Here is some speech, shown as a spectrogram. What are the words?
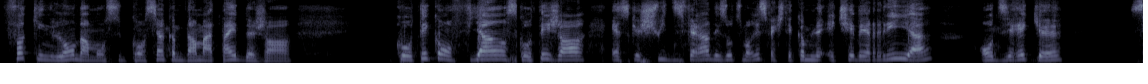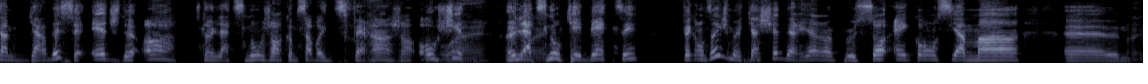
fucking long dans mon subconscient, comme dans ma tête, de genre. Côté confiance, côté genre, est-ce que je suis différent des autres humoristes? Fait que j'étais comme le Echeverria. On dirait que ça me gardait ce edge de Ah, c'est un latino, genre, comme ça va être différent, genre, oh shit, Ouais. un latino au Québec, tu sais. Fait qu'on dirait que je me cachais derrière un peu ça inconsciemment. Euh, Ouais.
